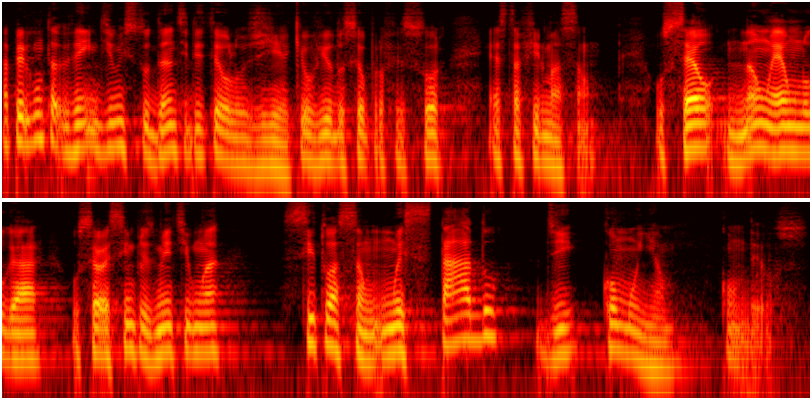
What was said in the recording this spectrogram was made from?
A pergunta vem de um estudante de teologia que ouviu do seu professor esta afirmação. O céu não é um lugar, o céu é simplesmente uma situação, um estado de comunhão com Deus.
